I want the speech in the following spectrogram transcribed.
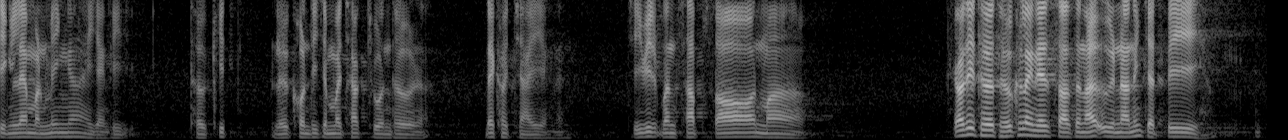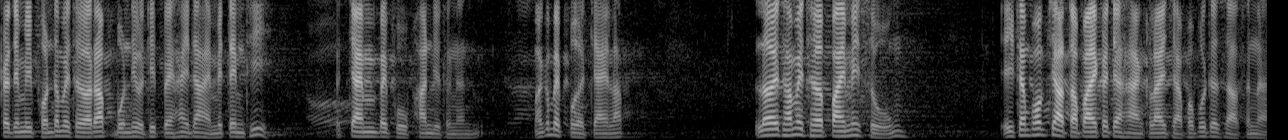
ริง ๆ แล้วมันไม่ง่ายอย่างที่เธอคิด หรือคนที่จะมาชักชวนเธอนะได้เข้าใจอย่างนั้น ชีวิตมันซับซ้อนมากการที่เธอถือเครื่องในศาสนาอื่นนานถึงเจ็ดปี ก็จะมีผลทำให้เธอรับบุญที่อุทิศไปให้ได้ ไม่เต็มที่ใจมันไปผูกพันอยู่ตรงนั้น มันก็ไปเปิดใจรับ เลยทำให้เธอไปไม่สูง อีกทั้งภพชาติต่อไปก็จะห่างไกลจากพระพุทธศาสนา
